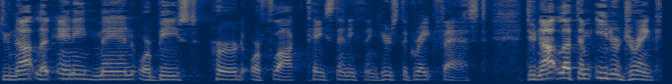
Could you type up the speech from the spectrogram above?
do not let any man or beast, herd or flock taste anything. Here's the great fast. Do not let them eat or drink,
